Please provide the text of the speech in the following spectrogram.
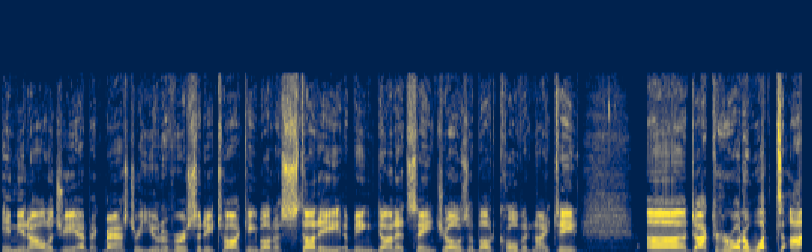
Immunology at McMaster University, talking about a study being done at St. Joe's about COVID 19. Uh, Dr. Hirota, what I,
